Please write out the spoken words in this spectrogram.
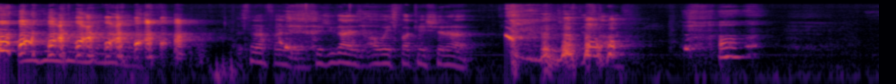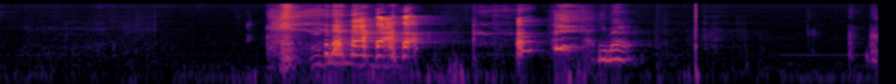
It's not funny because you guys always fucking shit up. Drop. You mad?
